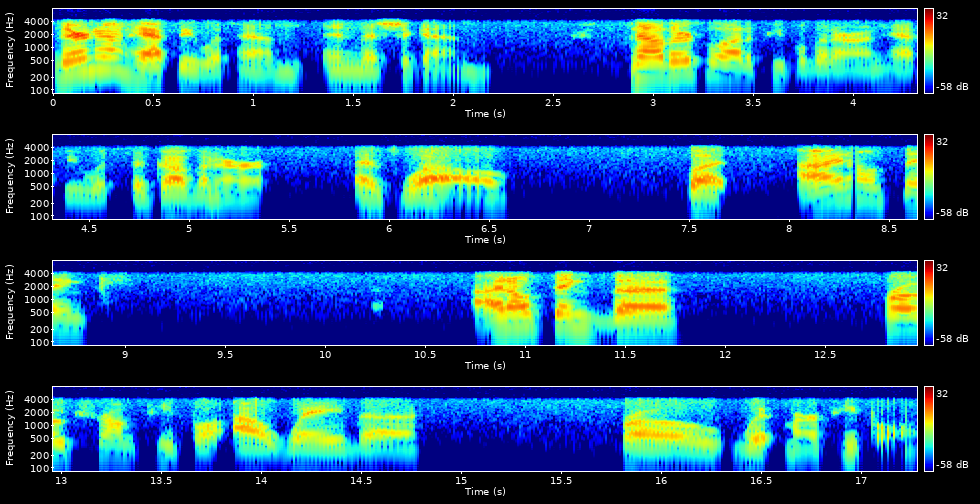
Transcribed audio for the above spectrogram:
they're not happy with him in Michigan. Now, there's a lot of people that are unhappy with the governor as well, but I don't think I don't think the pro-Trump people outweigh the pro Whitmer people,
